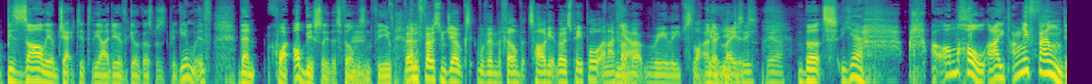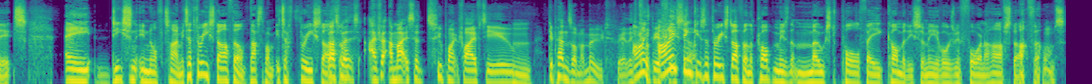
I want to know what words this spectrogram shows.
bizarrely objective to the idea of the Guild Ghostbusters to begin with, then quite obviously this film hmm. isn't for you. there, And- there were some jokes within the film that target those people, and I found Yeah. that really sloppy and lazy. Yeah. But yeah, on the whole, I I found it a decent enough time. It's a three star film. That's the problem. It's a three star That's film. I, I might have said two point five to you. Hmm. Depends on my mood, really. I, Could be a I think it's a three star film. The problem is that most Paul Feig comedies for me have always been four and a half star films.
